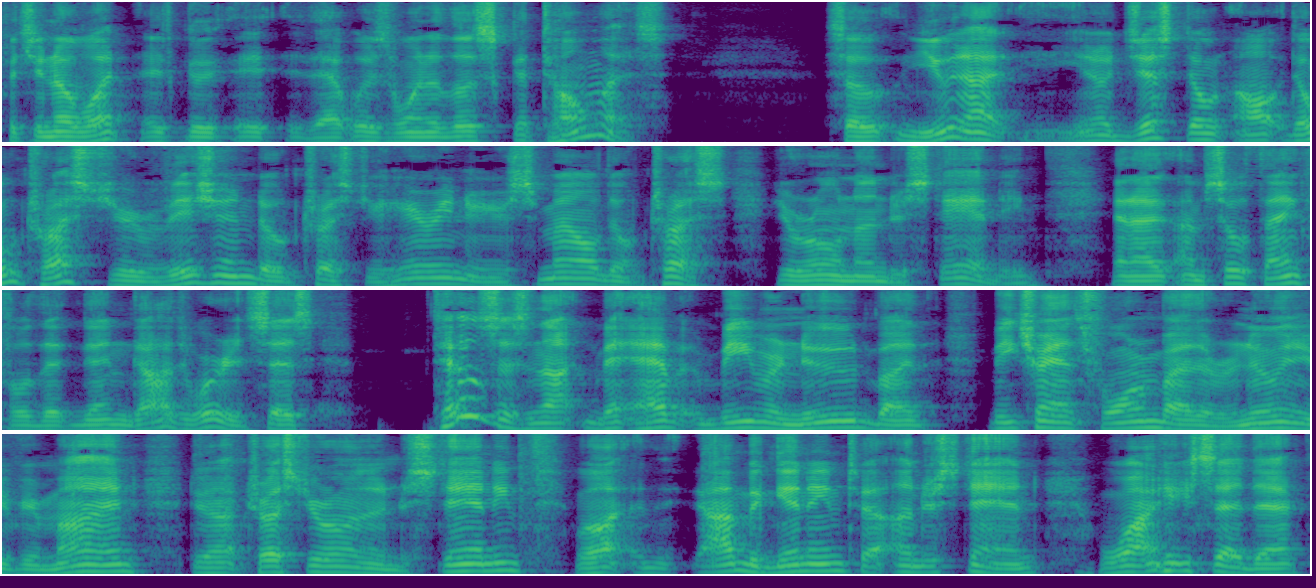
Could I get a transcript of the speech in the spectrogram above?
But you know what? It, it, that was one of those scotomas. So you not you know just don't all, don't trust your vision, don't trust your hearing or your smell, don't trust your own understanding. And I, I'm so thankful that then God's word it says tells us not have be renewed by be transformed by the renewing of your mind. Do not trust your own understanding. Well i'm beginning to understand why he said that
